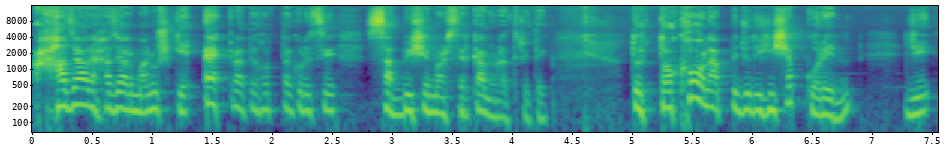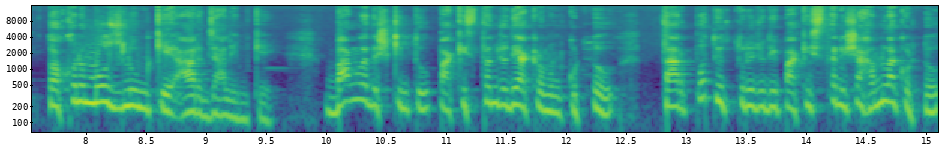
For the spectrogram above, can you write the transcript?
হাজার হাজার মানুষকে এক রাতে হত্যা করেছে ছাব্বিশে মার্চের কালোরাত্রিতে তো তখন আপনি যদি হিসাব করেন যে তখন মজলুমকে আর জালিমকে, বাংলাদেশ কিন্তু পাকিস্তান যদি আক্রমণ করতো, তার প্রত্যুত্তরে যদি পাকিস্তান এসে হামলা করতো,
